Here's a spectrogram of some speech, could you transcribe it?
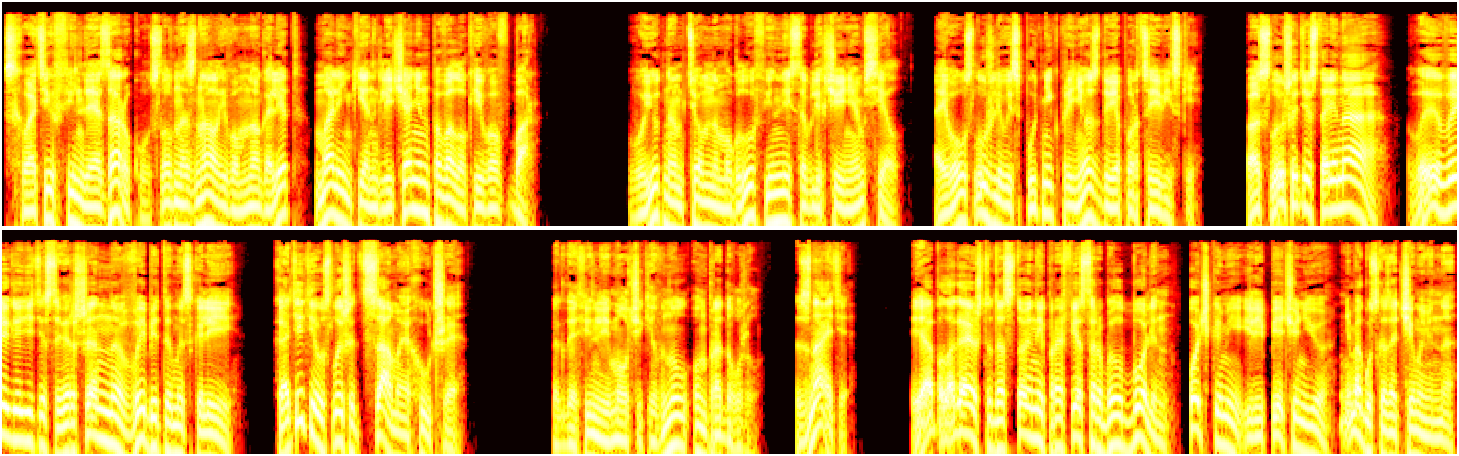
Схватив Финлия за руку, словно знал его много лет, маленький англичанин поволок его в бар. В уютном темном углу Финли с облегчением сел а его услужливый спутник принес две порции виски. «Послушайте, старина, вы выглядите совершенно выбитым из колеи. Хотите услышать самое худшее?» Когда Финли молча кивнул, он продолжил. «Знаете, я полагаю, что достойный профессор был болен почками или печенью, не могу сказать, чем именно,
